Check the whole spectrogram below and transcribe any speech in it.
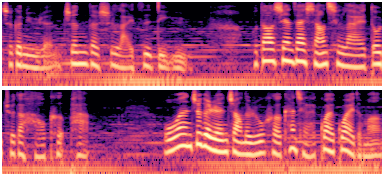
这个女人真的是来自地狱，我到现在想起来都觉得好可怕。”我问这个人长得如何，看起来怪怪的吗？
